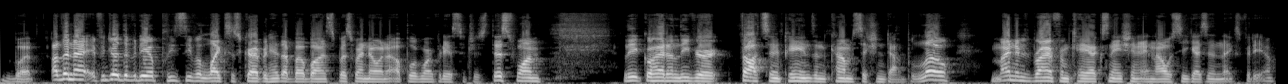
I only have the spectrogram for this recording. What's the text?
But other than that, if you enjoyed the video, please leave a like, subscribe, and hit that bell button. It's the best way I know when I upload more videos such as this one. Go ahead and leave your thoughts and opinions in the comment section down below. My name is Brian from KX Nation, and I will see you guys in the next video.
